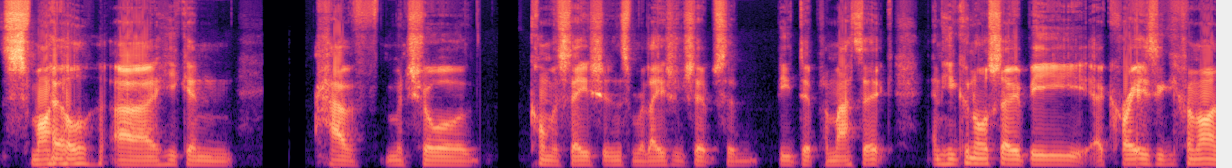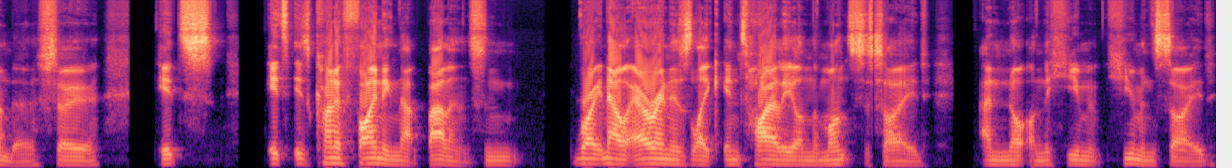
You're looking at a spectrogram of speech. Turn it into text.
smile. Uh, he can have mature conversations and relationships and be diplomatic. And he can also be a crazy commander. So it's it's it's kind of finding that balance. And right now, Eren is like entirely on the monster side and not on the human human side.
